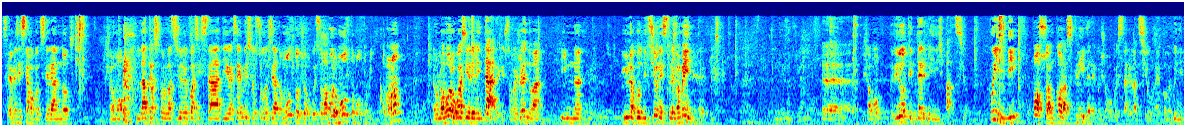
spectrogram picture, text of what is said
Sempre se stiamo considerando diciamo, la trasformazione quasi statica, sempre se sto considerando molto, diciamo, questo lavoro molto molto piccolo, no? È un lavoro quasi elementare che sto facendo ma in, in una condizione estremamente eh, diciamo, ridotta in termini di spazio. Quindi posso ancora scrivere diciamo, questa relazione, come quindi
